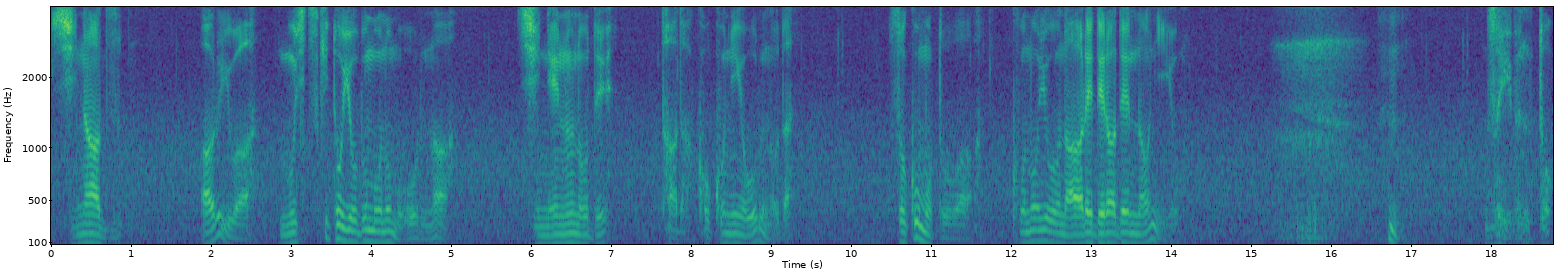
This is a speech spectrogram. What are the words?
死なずあるいは虫つきと呼ぶ者もおるな死ねぬのでただここにおるのだ。そこもとはこのような荒れ寺で何よ。ふん。随分と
